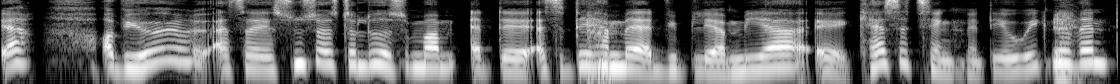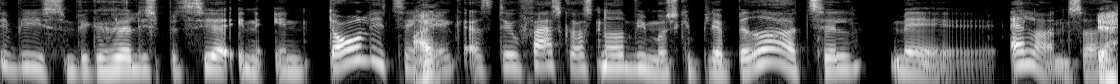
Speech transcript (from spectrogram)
Ja, og vi hører jo, altså jeg synes også, det lyder som om, at øh, altså det her med, at vi bliver mere øh, kassetænkende, det er jo ikke ja. nødvendigvis, som vi kan høre Lisbeth siger, en, en dårlig ting, Nej. ikke? Altså det er jo faktisk også noget, vi måske bliver bedre til med alderen så. Ja,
